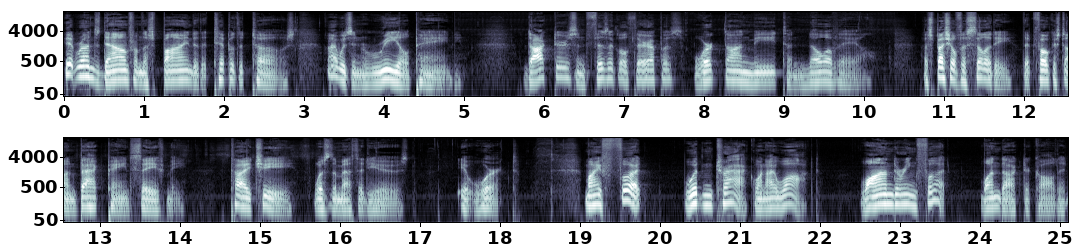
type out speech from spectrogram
It runs down from the spine to the tip of the toes. I was in real pain. Doctors and physical therapists worked on me to no avail. A special facility that focused on back pain saved me. Tai Chi was the method used. It worked. My foot wouldn't track when I walked. Wandering foot, one doctor called it.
